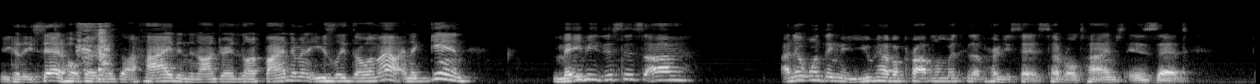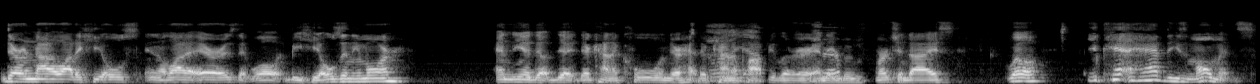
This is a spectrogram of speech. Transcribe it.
because he said Hulk Hogan was to hide, and then Andre is going to find him and easily throw him out. And again, maybe this is uh. I know one thing that you have a problem with because I've heard you say it several times is that there are not a lot of heels in a lot of eras that will be heels anymore, and you know they're, they're, kind of cool and they're they're kind Oh, of yeah. popular and Sure. they move merchandise. Well, you can't have these moments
